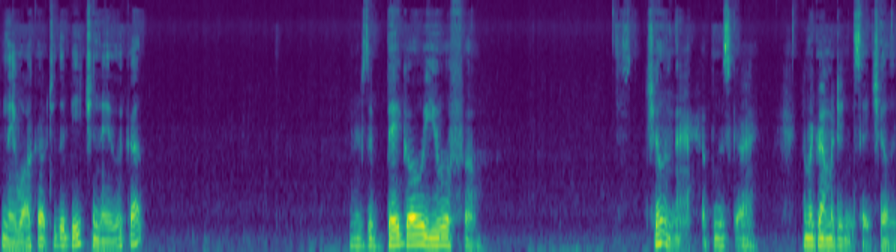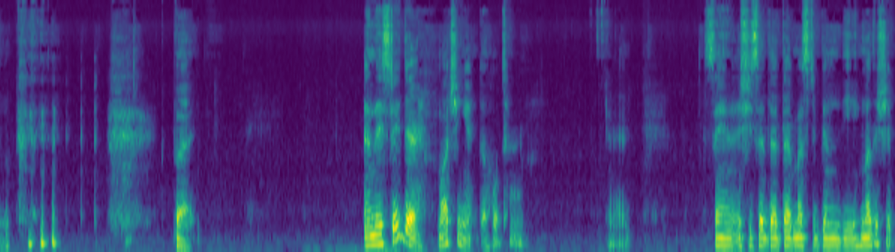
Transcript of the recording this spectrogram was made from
and they walk out to the beach and they look up. And there's a big old UFO just chilling there up in the sky. And my grandma didn't say chilling. but and they stayed there watching it the whole time. And saying she said that that must have been the mothership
